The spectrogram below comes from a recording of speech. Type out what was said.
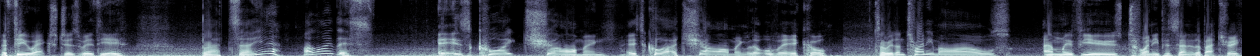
a few extras with you. But uh, yeah, I like this. It is quite charming. It's quite a charming little vehicle. So we've done 20 miles and we've used 20% of the battery.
